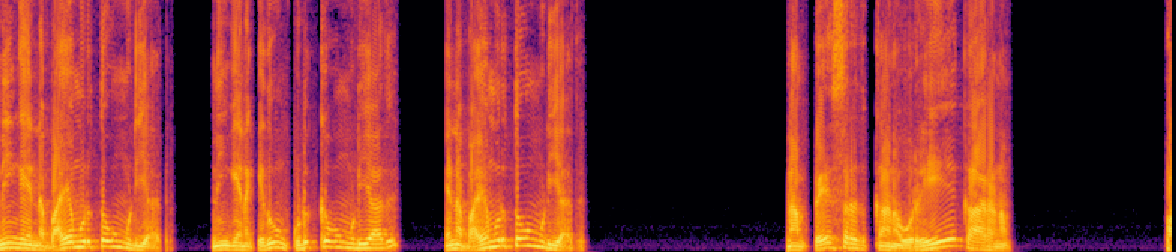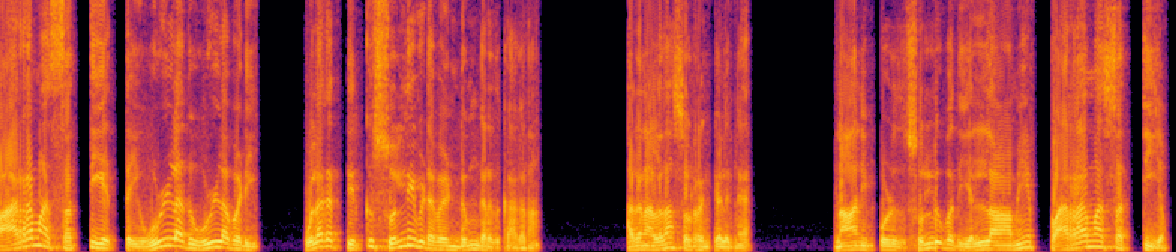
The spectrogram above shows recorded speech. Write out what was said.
நீங்க என்ன பயமுறுத்தவும் முடியாது. நீங்க எனக்கு எதுவும் கொடுக்கவும் முடியாது. என்ன பயமுறுத்தவும் முடியாது. நான் பேசுறதுக்கான ஒரே காரணம் பரம சத்தியத்தை உள்ளது உள்ளபடி உலகத்திற்கு சொல்லிவிட வேண்டும்ங்கிறதுக்காக தான். அதனாலதான் சொல்றேன் கேளுங்க. நான் இப்பொழுது சொல்லுவது எல்லாமே பரம சத்தியம்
